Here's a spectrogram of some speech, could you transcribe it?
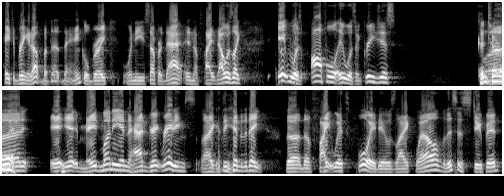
hate to bring it up, but the, the ankle break when he suffered that in the fight, that was like it was awful. It was egregious. Couldn't turn away. It, it, made money and had great ratings. Like at the end of the day, the the fight with Floyd, it was like, well, this is stupid.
